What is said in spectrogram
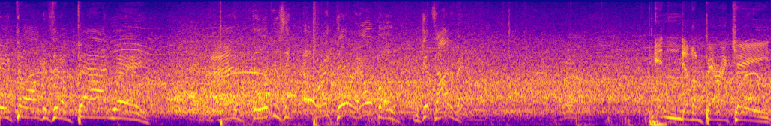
big dog is in a bad way. And delivers the, oh, right there, elbow. And gets out of it. Into the barricade.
